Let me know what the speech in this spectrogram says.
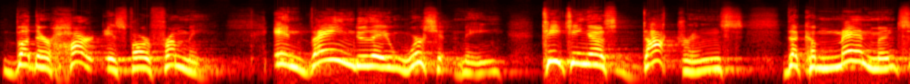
but their heart is far from me. In vain do they worship me, teaching us doctrines, the commandments,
